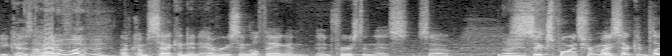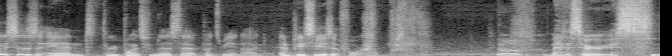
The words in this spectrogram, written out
because I'm at I've- 11. I've come second in every single thing and, and first in this. So Nice. six points from my second places and three points from this. That puts me at nine. NPC is at four. Dub. Menacer is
